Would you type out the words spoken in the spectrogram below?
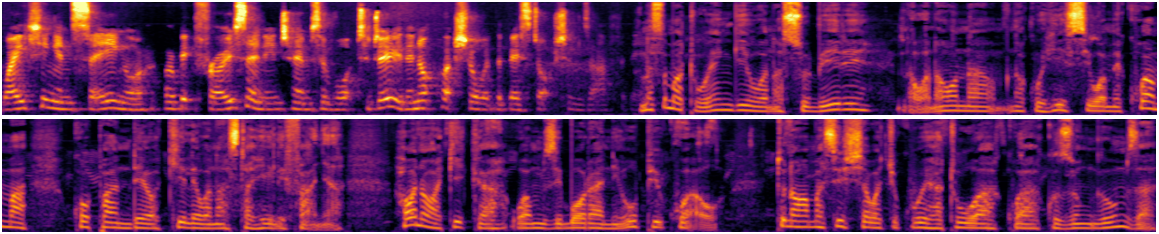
waiting and seeing or, or a bit frozen in terms of what to do. They're not quite sure what the best options are for them. Anasema watu wengi wanasubiri na wanaona na kuhisi wamekwama kwa upande wa kile wanastahili fanya. Hawana uhakika uamuzi bora ni upi kwao. Tunawahamasisha wachukue hatua kwa kuzungumza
